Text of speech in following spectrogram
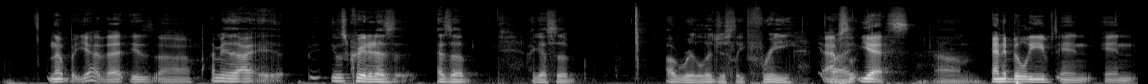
no, but yeah, that is. Uh, I mean, I, it was created as as a, I guess a a religiously free. absolutely yes. Um, and it believed in in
